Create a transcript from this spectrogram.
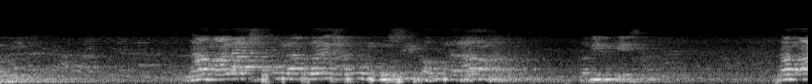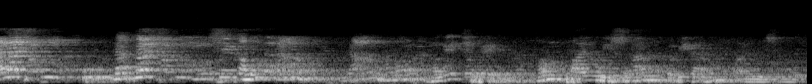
નથી. ના માલા છકું ના પડે છકું મુશ્રી કહું રામ કબીર કે છે ના માલા છકું ના કર છકું મુશ્રી કહું રામ રામ હમારા હમે જપે હમ પાયો વિશ્રામ કબીરા, હમ પાયો વિશ્રામ.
